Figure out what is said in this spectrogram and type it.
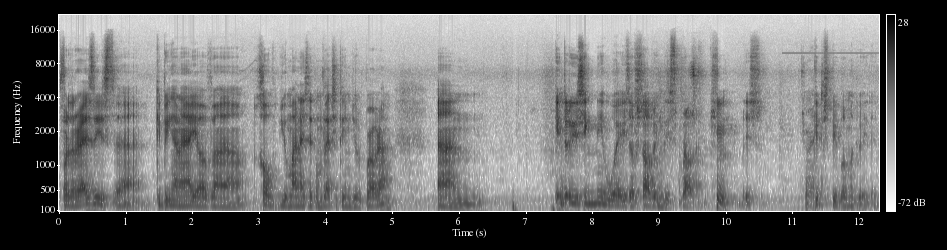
For the rest, is uh, keeping an eye of uh, how you manage the complexity in your program, and introducing new ways of solving these problems. This Right. keeps people motivated.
